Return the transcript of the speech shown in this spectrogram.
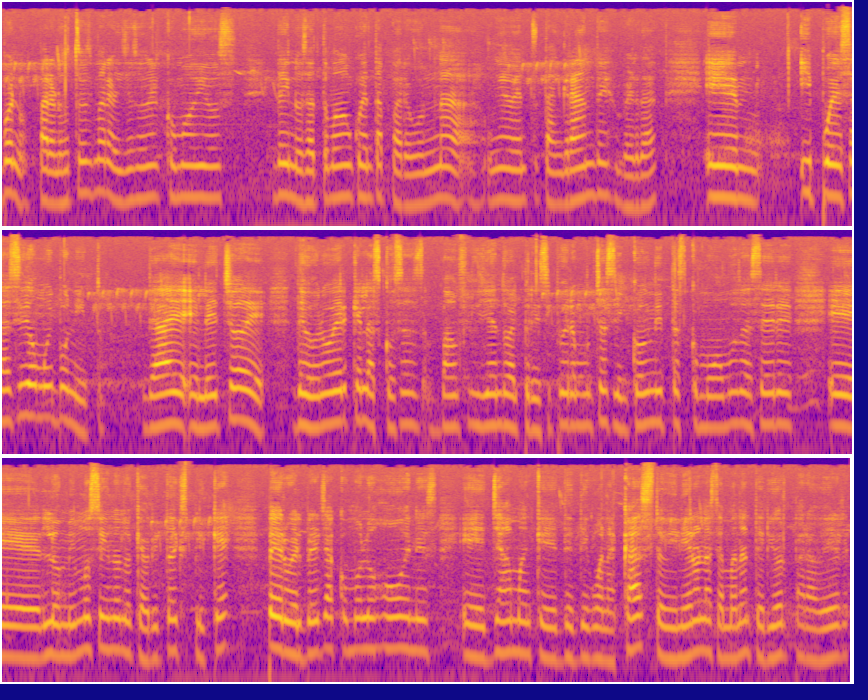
bueno, para nosotros es maravilloso ver cómo Dios de, nos ha tomado en cuenta para una, un evento tan grande, ¿verdad? y pues ha sido muy bonito. Ya el hecho de, uno ver que las cosas van fluyendo, al principio eran muchas incógnitas, cómo vamos a hacer eh, eh, los mismos signos, lo que ahorita expliqué, pero el ver ya cómo los jóvenes eh, llaman que desde Guanacaste vinieron la semana anterior para ver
